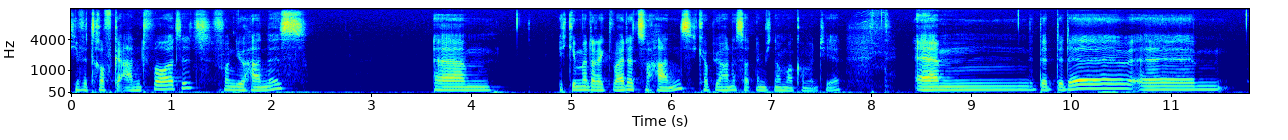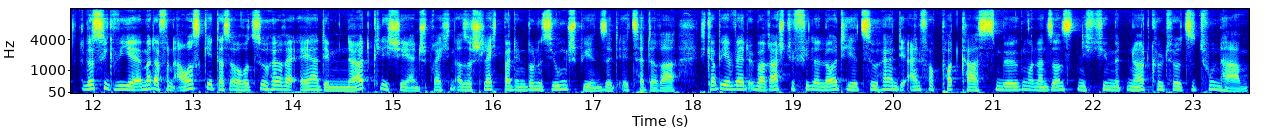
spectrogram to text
hier wird drauf geantwortet von Johannes. Ähm, ich gehe mal direkt weiter zu Hans. Ich glaube, Johannes hat nämlich nochmal kommentiert. Ähm, da, da, da, ähm, lustig, wie ihr immer davon ausgeht, dass eure Zuhörer eher dem Nerd-Klischee entsprechen, also schlecht bei den Bundesjugendspielen sind, etc. Ich glaube, ihr werdet überrascht, wie viele Leute hier zuhören, die einfach Podcasts mögen und ansonsten nicht viel mit Nerdkultur zu tun haben.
